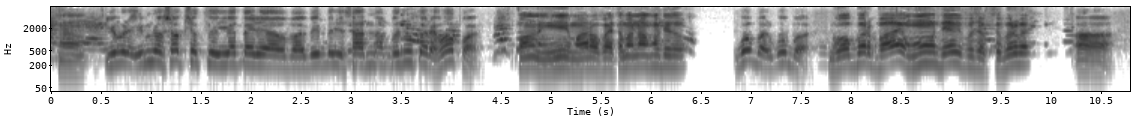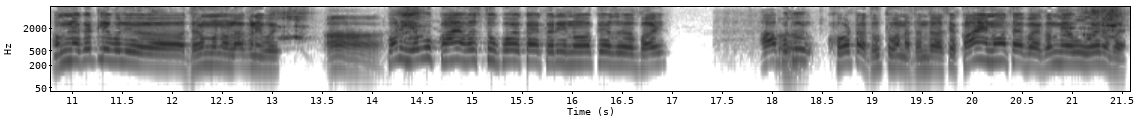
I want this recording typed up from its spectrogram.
હા. એમનો શખ્સ થયો એ અત્યારે બધી સાધના બધું કરે હો પણ. પણ એ મારો ભાઈ તમારે નામ શું દીધું? ગોબર ગોબર. ગોબર ભાઈ હું દેવી પૂજક છું બરોબર? હા અમને કેટલી બોલી ધર્મ નો લાગણી હોય? હા પણ એવું કાંઈ વસ્તુ કોઈ કાંઈ કરી ન કે ભાઈ. આ બધું ખોટા ધૂતવાના ધંધા છે. કાંઈ ન થાય ભાઈ. ગમે એવું હોય ને ભાઈ.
